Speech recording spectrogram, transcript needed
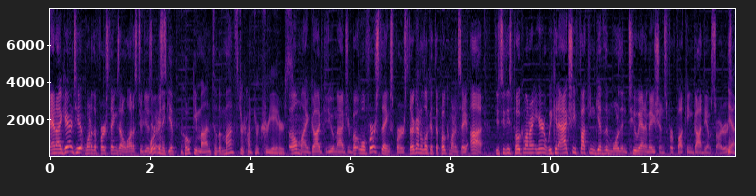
And I guarantee it one of the first things that a lot of studios We're going gonna to give Pokemon to the Monster Hunter creators. Oh my god, could you imagine? But well, first things first, they're gonna look at the Pokemon and say, ah, you see these Pokemon right here? We can actually fucking give them more than two animations for fucking goddamn starters. Yeah.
